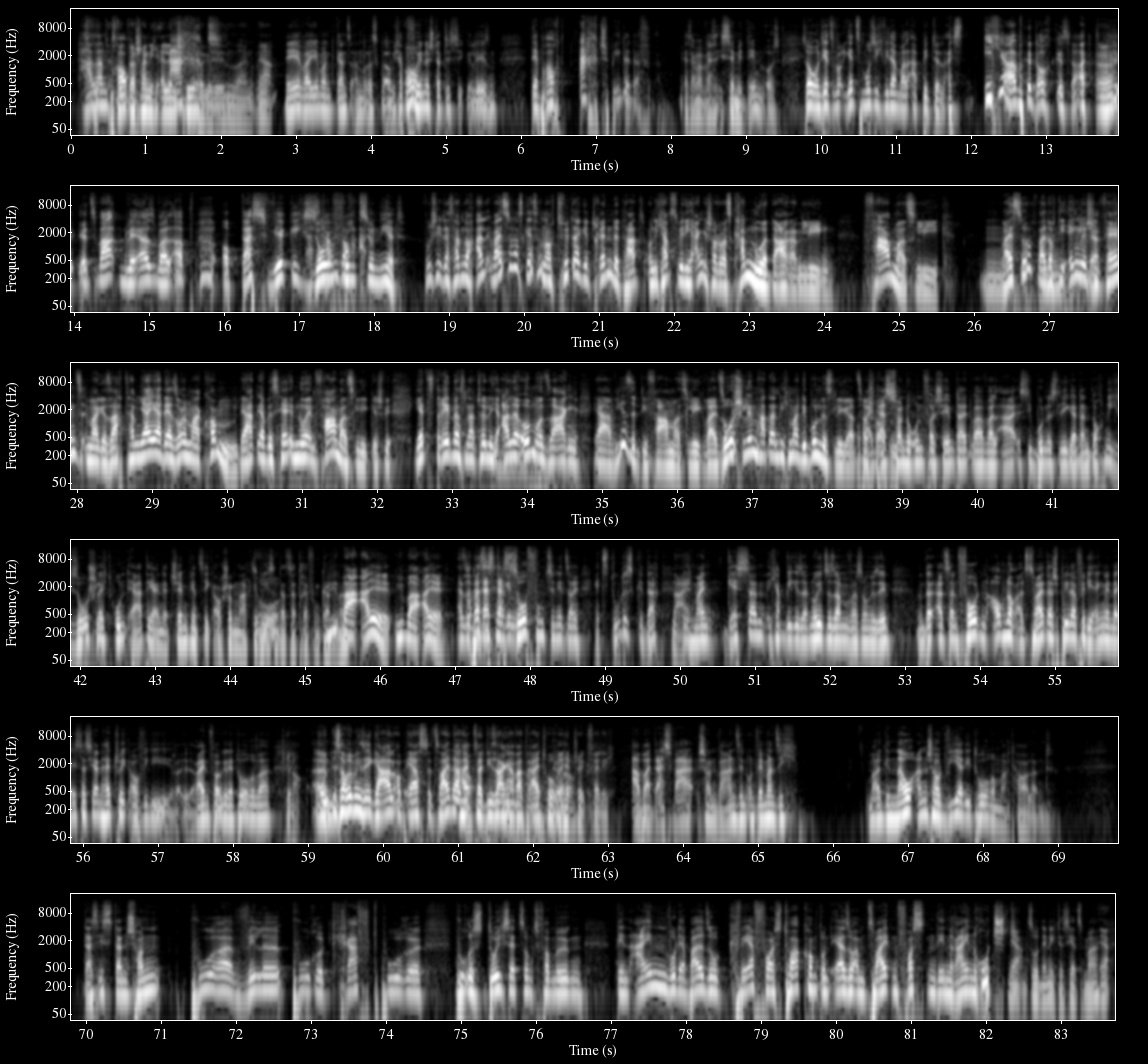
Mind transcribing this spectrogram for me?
Haaland das wird braucht wahrscheinlich Alan acht. Shearer gewesen sein. Ja. Nee, war jemand ganz anderes, glaube ich. Ich habe Oh. vorhin eine Statistik gelesen. Der braucht acht Spiele dafür. Ja, sag mal, was ist denn mit dem los? So, und jetzt, jetzt muss ich wieder mal Abbitte leisten. Ich habe doch gesagt, jetzt warten wir erstmal ab, ob das wirklich Das so funktioniert. Buschi, das haben doch alle. Weißt du, was gestern auf Twitter getrendet hat? Und ich habe es mir nicht angeschaut, aber es kann nur daran liegen. Farmers League. Weißt du? Weil doch die englischen Ja. Fans immer gesagt haben, ja, ja, der soll mal kommen. Der hat ja bisher nur in Farmers League gespielt. Jetzt drehen das natürlich alle um und sagen, ja, wir sind die Farmers League, weil so schlimm hat er nicht mal die Bundesliga Wobei zerschossen. das schon eine Unverschämtheit war, weil A ist die Bundesliga dann doch nicht so schlecht und er hatte ja in der Champions League auch schon nachgewiesen, So. dass er treffen kann. Ne? überall, überall. Also Aber das dass ja das gen- so funktioniert, sage ich, hättest du das gedacht? Nein. Ich meine, gestern, ich habe wie gesagt nur die Zusammenfassung gesehen und da, als dann Foden auch noch als zweiter Spieler für die Engländer ist das ja ein Hattrick, auch wie die Re- Reihenfolge der Tore war. Genau. Ähm, und ist auch übrigens egal, ob erste, zweite Genau. Halbzeit, die sagen Genau. einfach drei Tore Genau. Hattrick, fertig. Aber das war schon Wahnsinn. Und wenn man sich mal genau anschaut, wie er die Tore macht, Haaland, das ist dann schon purer Wille, pure Kraft, pure, pures Durchsetzungsvermögen. Den einen, wo der Ball so quer vors Tor kommt und er so am zweiten Pfosten den reinrutscht, Ja. so nenne ich das jetzt mal. Ja.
